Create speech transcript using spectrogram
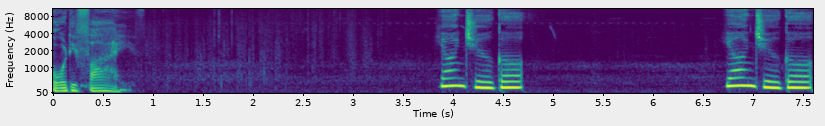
45 45 45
